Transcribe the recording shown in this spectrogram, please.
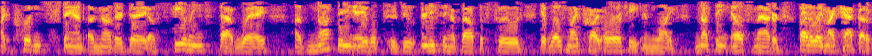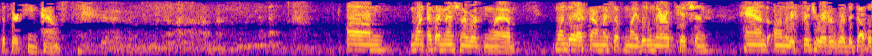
I couldn't stand another day of feeling that way, of not being able to do anything about the food. It was my priority in life. Nothing else mattered. By the way, my cat got up to 13 pounds. Um, one, as I mentioned, I worked in lab. One day I found myself in my little narrow kitchen, hand on the refrigerator where the double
